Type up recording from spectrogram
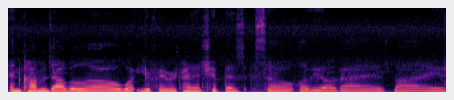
and comment down below what your favorite kind of chip is. So, love you all, guys. Bye.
